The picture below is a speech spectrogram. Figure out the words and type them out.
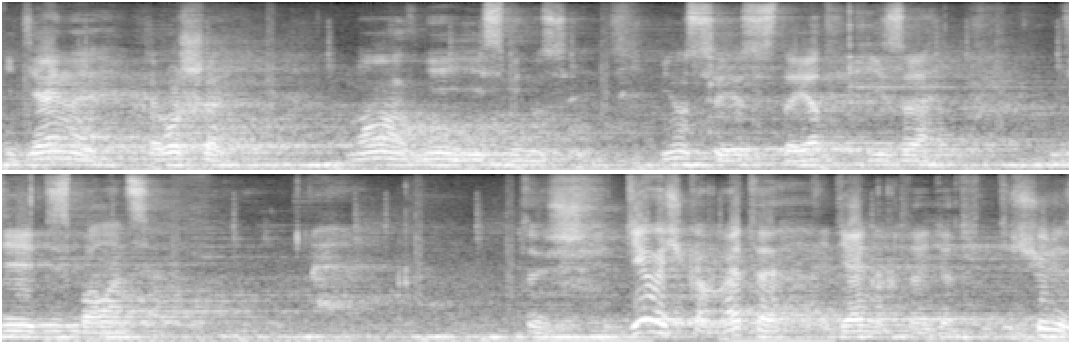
идеальная, хорошая, но в ней есть минусы. Минусы ее состоят из-за дисбаланса. То есть девочкам это идеально подойдет. Девчули,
